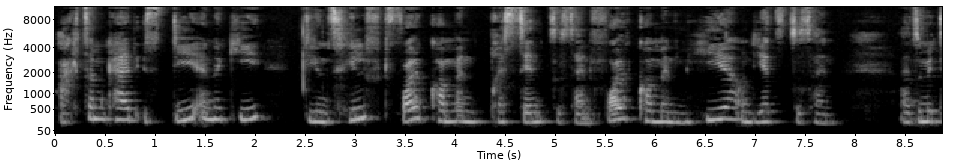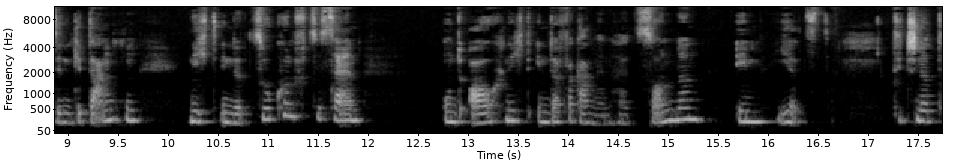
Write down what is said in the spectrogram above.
Achtsamkeit ist die Energie, die uns hilft, vollkommen präsent zu sein, vollkommen im Hier und Jetzt zu sein. Also mit den Gedanken nicht in der Zukunft zu sein und auch nicht in der Vergangenheit, sondern im Jetzt. Nhat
